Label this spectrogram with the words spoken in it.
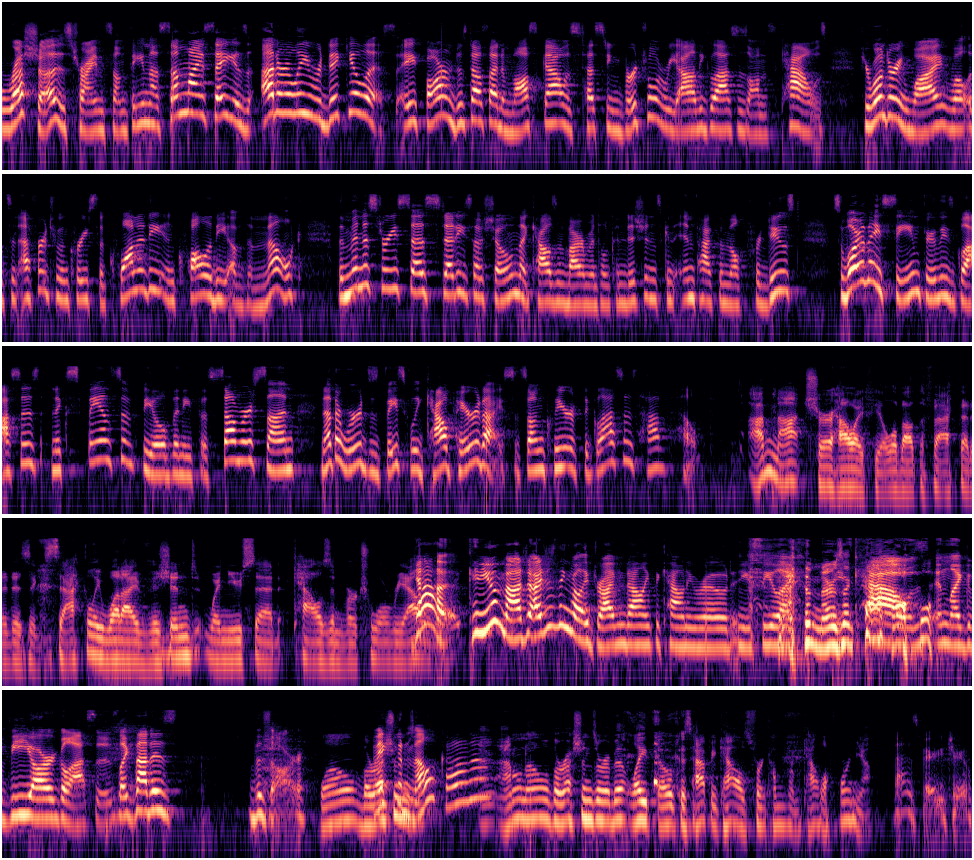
Russia is trying something that some might say is utterly ridiculous. A farm just outside of Moscow is testing virtual reality glasses on its cows. If you're wondering why, well, it's an effort to increase the quantity and quality of the milk. The ministry says studies have shown that cows' environmental conditions can impact the milk produced. So what are they seeing through these glasses? An expansive field beneath the summer sun. In other words, it's basically cow paradise. It's unclear if the glasses have helped. I'm not sure how I feel about the fact that it is exactly what I visioned when you said cows in virtual reality. Yeah, can you imagine? I just think about like driving down like the county road and you see like and there's a cow. cows in like VR glasses. Like that is bizarre. Well, the Makes Russians. good milk. I don't know. I don't know. The Russians are a bit late though, because happy cows come from California. That is very true.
